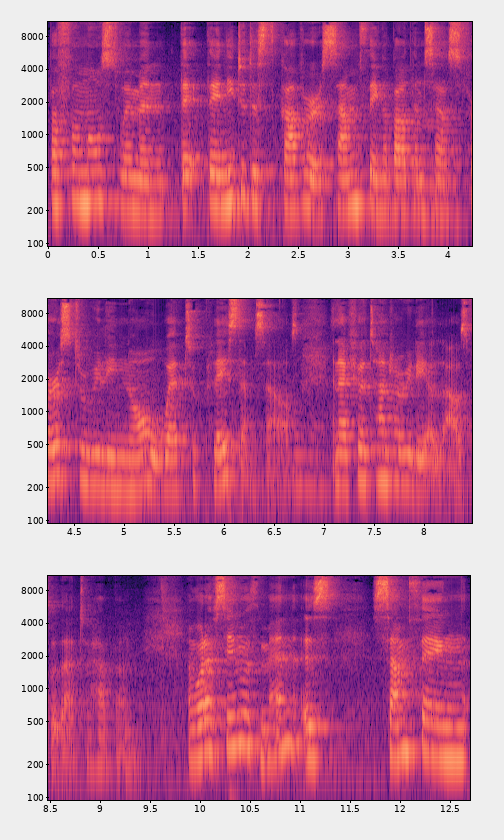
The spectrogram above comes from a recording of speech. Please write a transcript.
But for most women, they, they need to discover something about mm-hmm. themselves first to really know where to place themselves. Mm-hmm. And I feel Tantra really allows for that to happen. And what I've seen with men is something,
